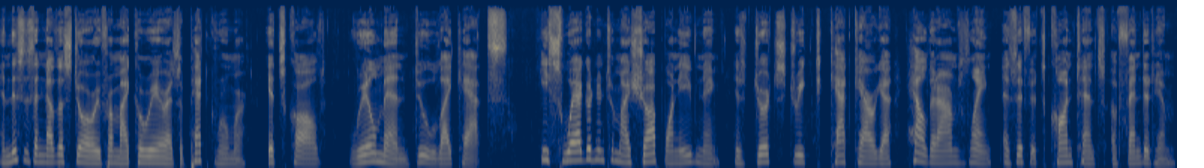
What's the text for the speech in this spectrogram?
And this is another story from my career as a pet groomer. It's called Real Men Do Like Cats. He swaggered into my shop one evening, his dirt streaked cat carrier held at arm's length as if its contents offended him.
